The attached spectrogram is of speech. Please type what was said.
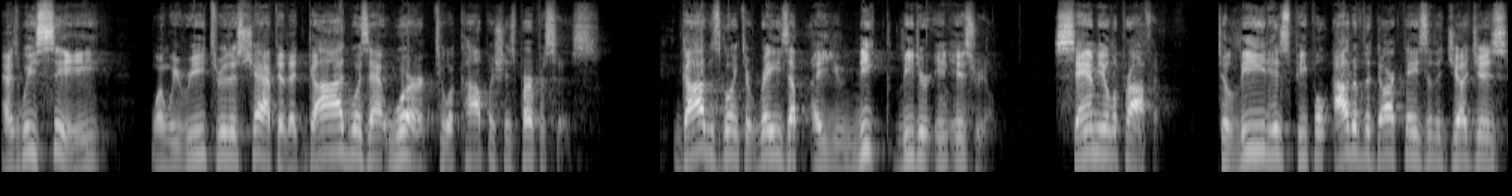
as we see when we read through this chapter, that God was at work to accomplish his purposes. God was going to raise up a unique leader in Israel, Samuel the prophet, to lead his people out of the dark days of the judges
